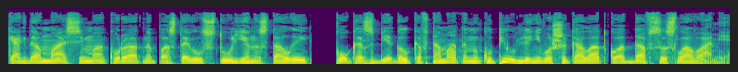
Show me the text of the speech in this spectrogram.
Когда Массимо аккуратно поставил стулья на столы, Кока сбегал к автоматам и купил для него шоколадку, отдав со словами.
